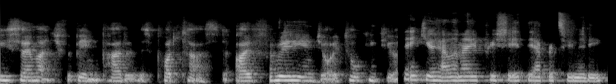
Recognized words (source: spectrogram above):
you so much for being part of this podcast. I've really enjoyed talking to you. Thank you, Helen. I appreciate the opportunity.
